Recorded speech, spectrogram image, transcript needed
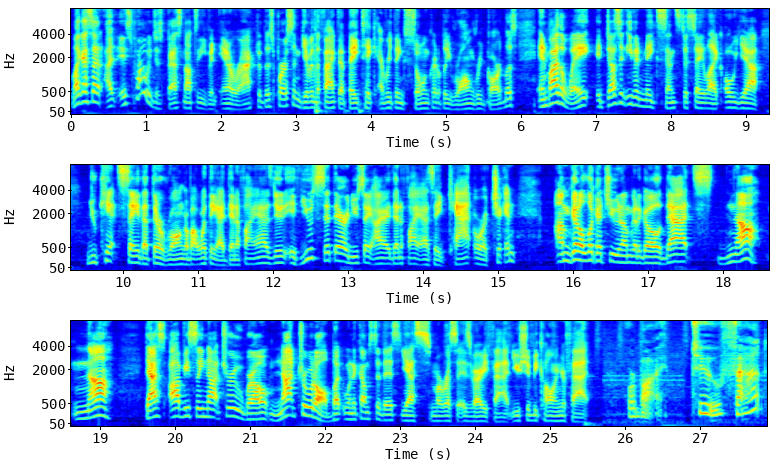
like I said, I, it's probably just best not to even interact with this person given the fact that they take everything so incredibly wrong regardless. And by the way, it doesn't even make sense to say like, "Oh yeah, you can't say that they're wrong about what they identify as, dude. If you sit there and you say I identify as a cat or a chicken, I'm gonna look at you and I'm gonna go, that's nah, nah. That's obviously not true, bro. Not true at all. But when it comes to this, yes, Marissa is very fat. You should be calling her fat. Or bi. Two, fat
